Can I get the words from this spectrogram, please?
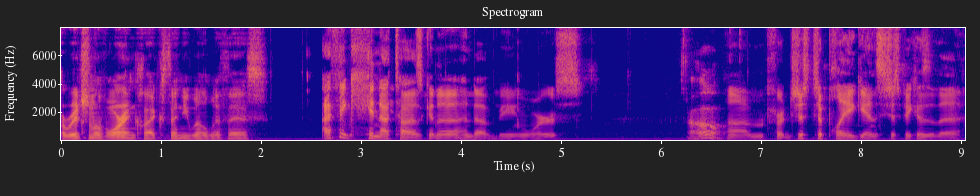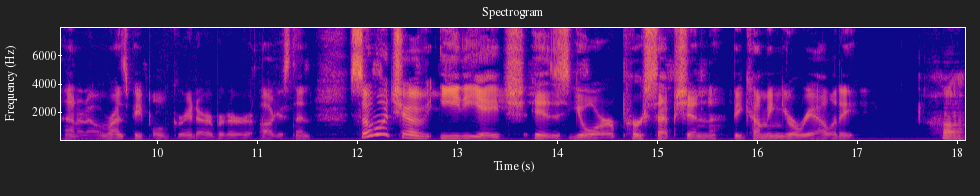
original Vorinclex than you will with this. I think Hinata is gonna end up being worse. oh, Um, for just to play against, just because of the I don't know, reminds people of Great Arbiter Augustin. So much of EDH is your perception becoming your reality. Huh.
